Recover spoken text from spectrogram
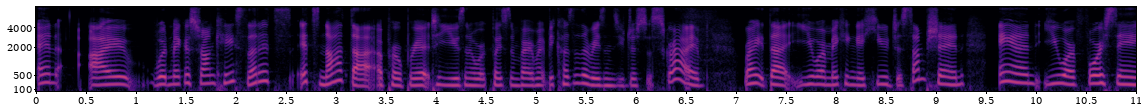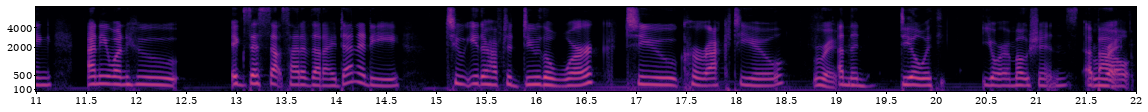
And I would make a strong case that it's it's not that appropriate to use in a workplace environment because of the reasons you just described, right? That you are making a huge assumption and you are forcing anyone who exists outside of that identity to either have to do the work to correct you Right. and then deal with your emotions about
